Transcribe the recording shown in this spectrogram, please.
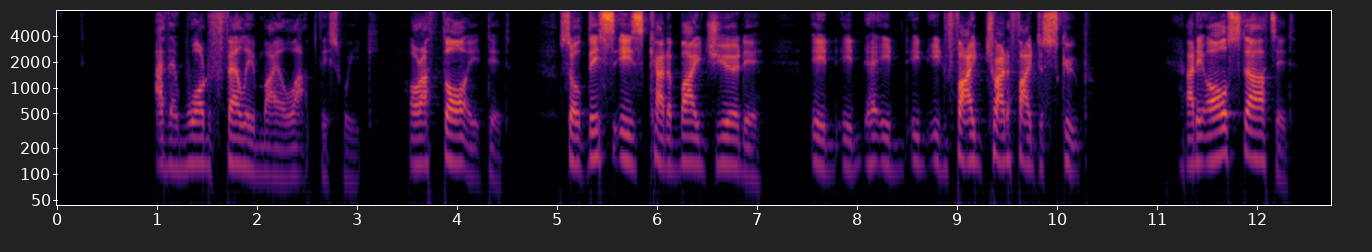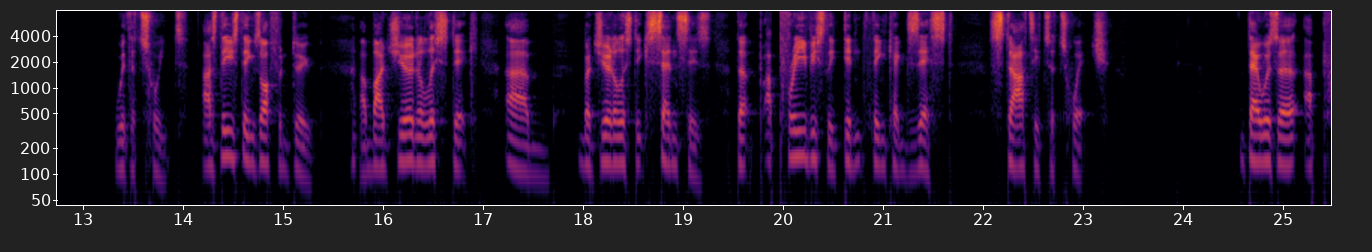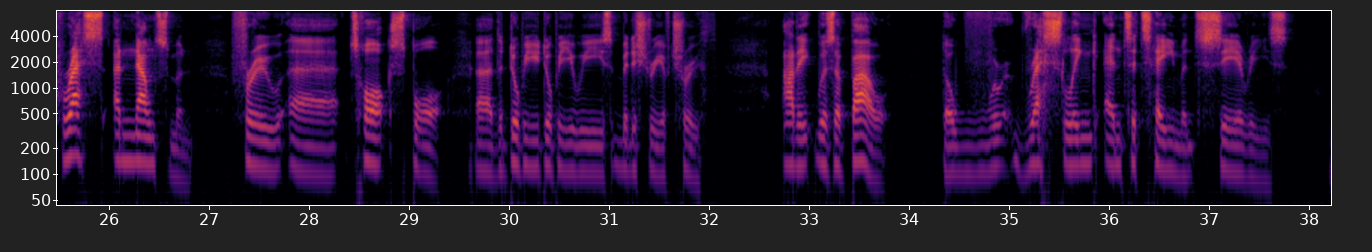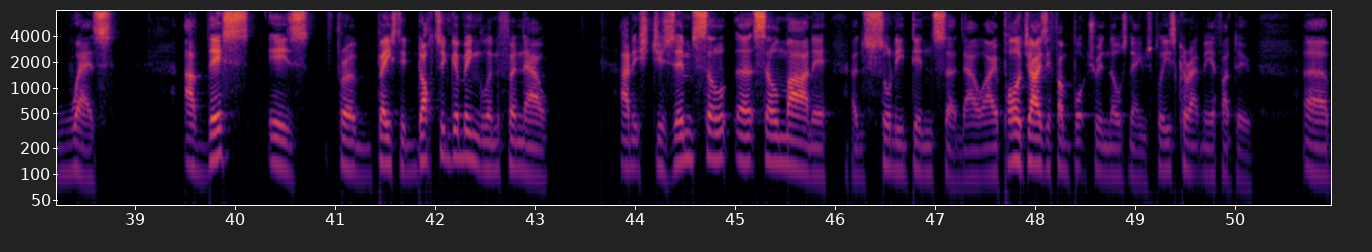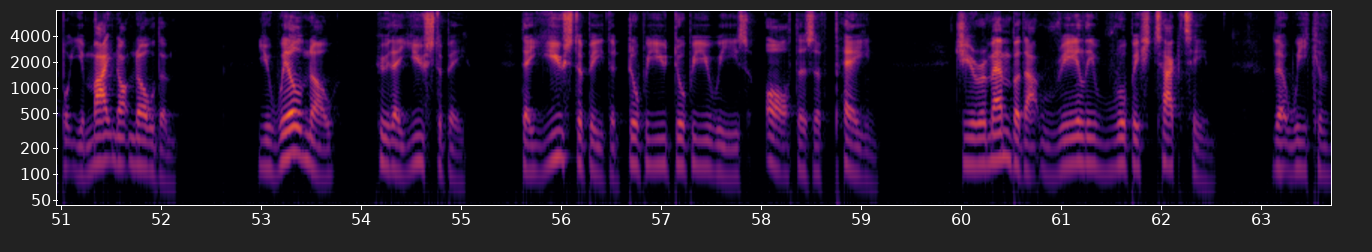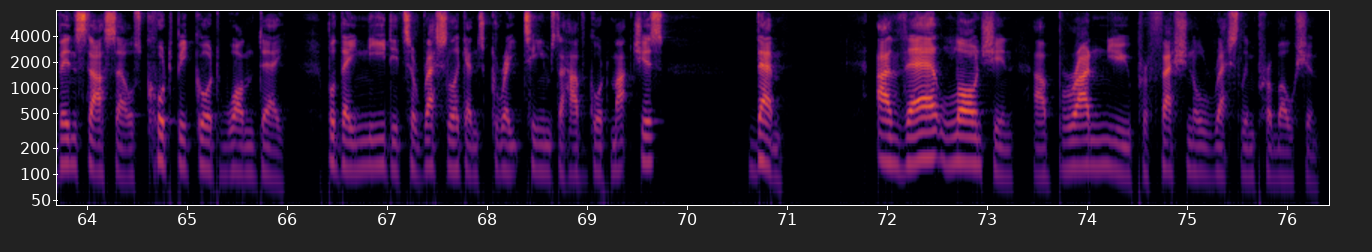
And then one fell in my lap this week, or I thought it did. So this is kind of my journey in in in in, in find trying to find a scoop, and it all started with a tweet, as these things often do. And my journalistic um, my journalistic senses that I previously didn't think exist started to twitch. There was a, a press announcement through uh, Talk Sport, uh, the WWE's Ministry of Truth, and it was about the Wrestling Entertainment Series, WES. And this is from based in Nottingham, England for now and it's Jazim Sel- uh, Selmani and Sunny Dhinsa. Now, I apologise if I'm butchering those names. Please correct me if I do. Uh, but you might not know them. You will know who they used to be. They used to be the WWE's Authors of Pain. Do you remember that really rubbish tag team that we convinced ourselves could be good one day, but they needed to wrestle against great teams to have good matches? Them. And they're launching a brand new professional wrestling promotion.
